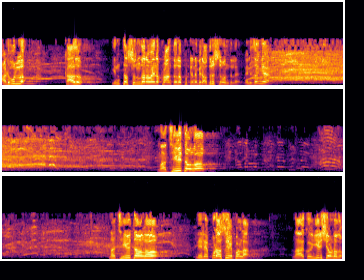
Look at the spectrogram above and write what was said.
అడవుల్లో కాదు ఇంత సుందరమైన ప్రాంతంలో పుట్టిన మీరు అదృష్టవంతులే. నేను నిజంగా నా జీవితంలో నా జీవితంలో నేను ఎప్పుడు అసూయపడలా నాకు ఈర్ష్య ఉండదు.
